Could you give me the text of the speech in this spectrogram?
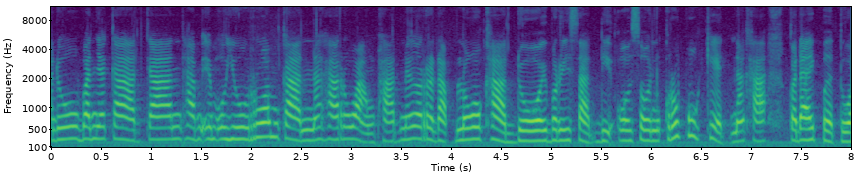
มาดูบรรยากาศการทำ MOU ร่วมกันนะคะ ระหว่างพาร์ทเนอร์ระดับโลกค่ะ โดยบริษัทดิโอโซนกรุ๊ปภูเก็ตนะคะ ก็ได้เปิดตัว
